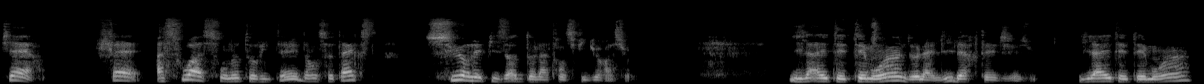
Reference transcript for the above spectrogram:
Pierre fait, assoit son autorité dans ce texte sur l'épisode de la transfiguration. Il a été témoin de la liberté de Jésus. Il a été témoin,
